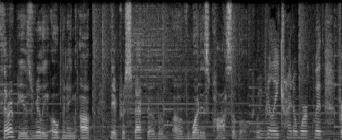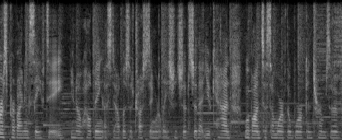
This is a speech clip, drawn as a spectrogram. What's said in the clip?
therapy is really opening up their perspective of, of what is possible. We really try to work with first providing safety, you know, helping establish a trusting relationship so that you can move on to some more of the work in terms of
